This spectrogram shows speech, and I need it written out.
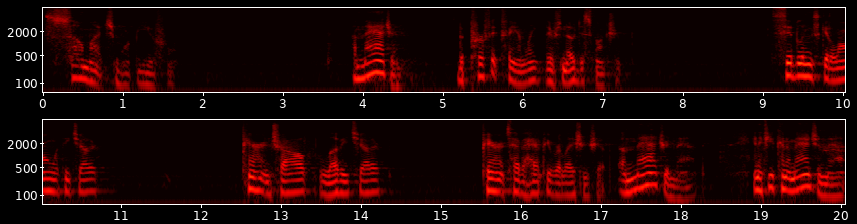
So much more beautiful. Imagine the perfect family, there's no dysfunction. Siblings get along with each other. Parent and child love each other. Parents have a happy relationship. Imagine that. And if you can imagine that,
